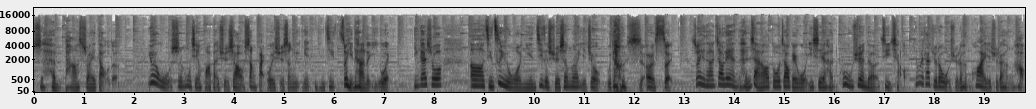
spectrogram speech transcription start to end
是很怕摔倒的。因为我是目前滑板学校上百位学生里面年纪最大的一位，应该说，呃，仅次于我年纪的学生呢，也就不到十二岁。所以呢，教练很想要多教给我一些很酷炫的技巧，因为他觉得我学得很快，也学得很好。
